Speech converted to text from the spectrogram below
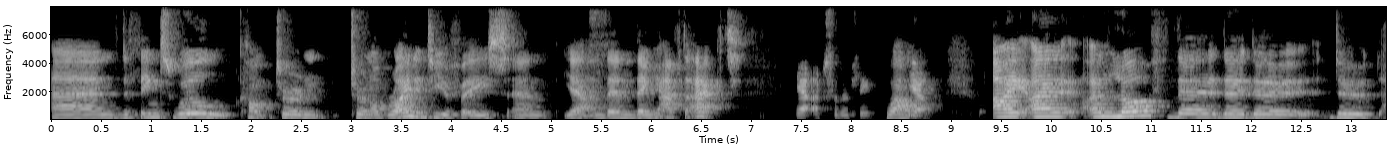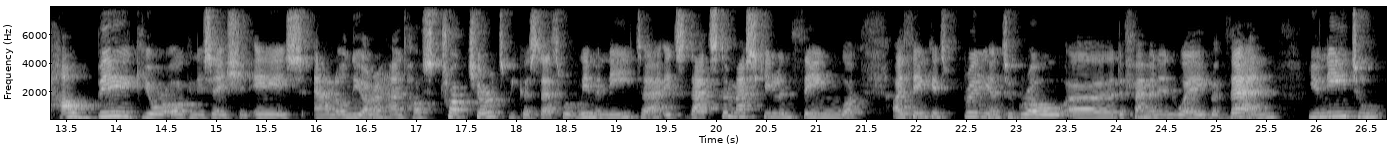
and the things will come turn turn up right into your face and yeah and then then you have to act yeah absolutely wow yeah I, I I love the, the the the how big your organization is, and on the other hand, how structured because that's what women need. Eh? It's that's the masculine thing. What I think it's brilliant to grow uh, the feminine way, but then you need to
